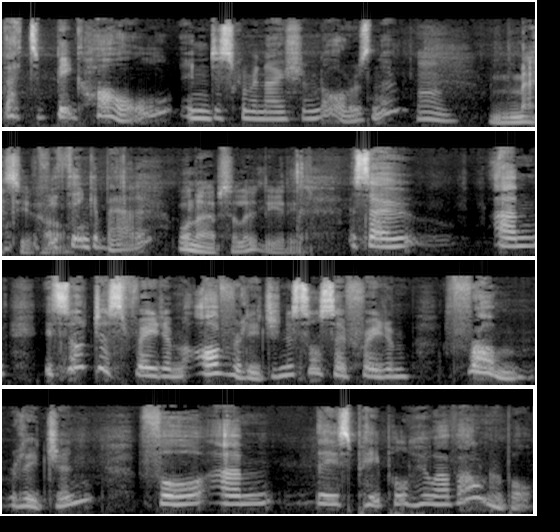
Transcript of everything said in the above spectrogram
that's a big hole in discrimination law, isn't it? Massive If hole. you think about it. Well, no, absolutely it is. So um, it's not just freedom of religion, it's also freedom from religion for um, these people who are vulnerable.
